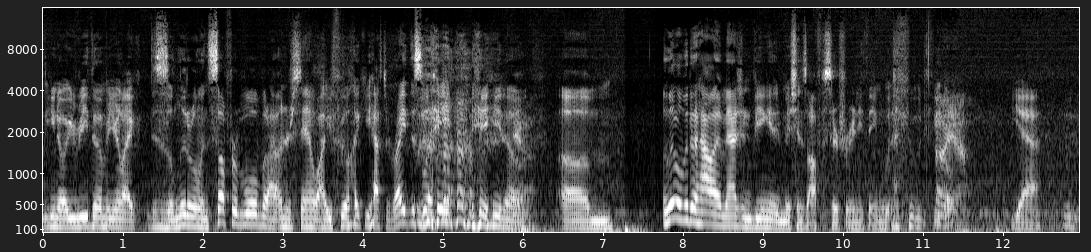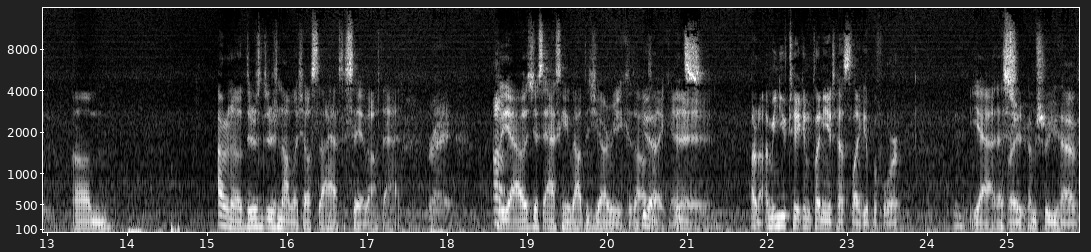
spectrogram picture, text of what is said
you know, you read them and you're like, this is a little insufferable, but I understand why you feel like you have to write this way. you know. Yeah. Um, a little bit of how I imagine being an admissions officer for anything would, would feel. Oh yeah. Yeah. Mhm. Um, I don't know. There's there's not much else that I have to say about that. Right. But Um, yeah, I was just asking about the GRE because I was Yeah, like, eh. it's- I don't know. I mean, you've taken plenty of tests like it before, yeah, that's right? true. I'm sure you have.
